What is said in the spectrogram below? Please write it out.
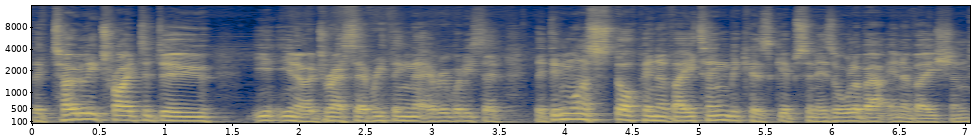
They've totally tried to do you, you know, address everything that everybody said. They didn't want to stop innovating because Gibson is all about innovation,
